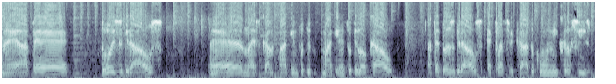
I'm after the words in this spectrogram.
Né, até 2 graus, né, na escala de magnitude, magnitude local, até 2 graus é classificado como microsismo.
